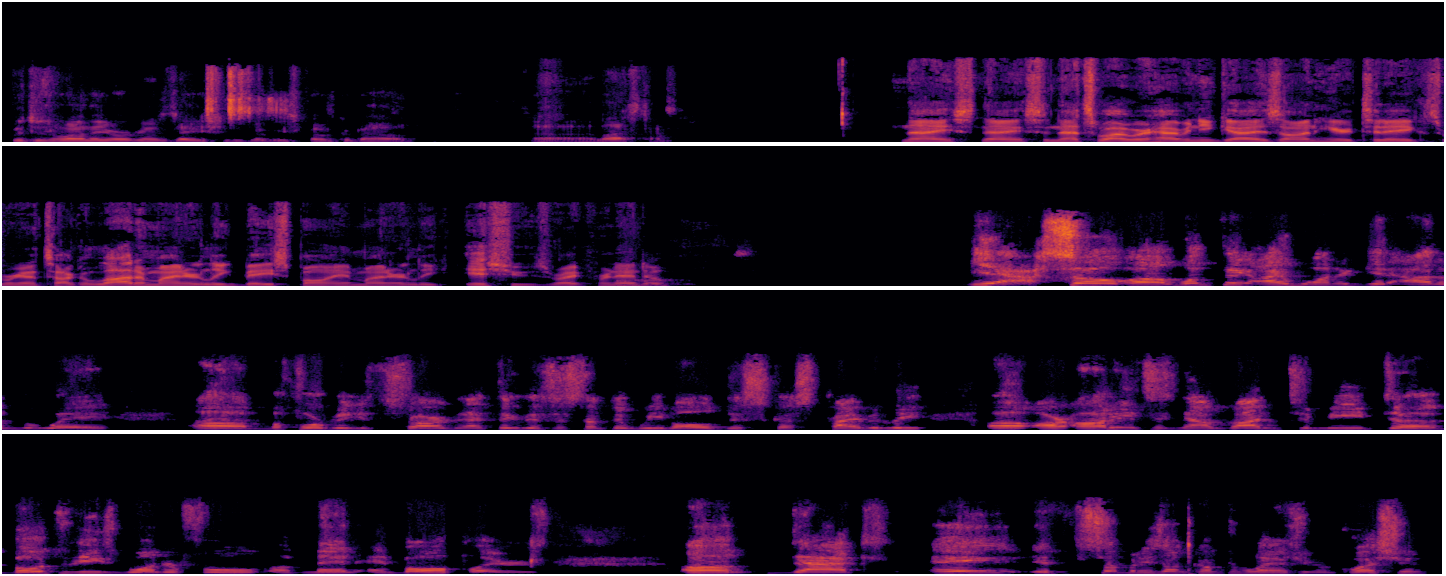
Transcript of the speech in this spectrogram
which is one of the organizations that we spoke about uh, last time. Nice, nice. And that's why we're having you guys on here today because we're going to talk a lot of minor league baseball and minor league issues, right, Fernando? Yeah. So, uh, one thing I want to get out of the way uh, before we get started, I think this is something we've all discussed privately. Uh, our audience has now gotten to meet uh, both of these wonderful uh, men and ball players. Um, that a if somebody's uncomfortable answering a question,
